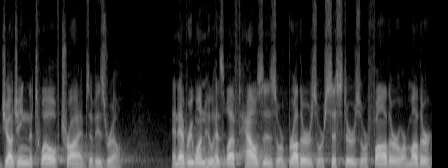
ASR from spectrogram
judging the twelve tribes of Israel. And everyone who has left houses, or brothers, or sisters, or father, or mother,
